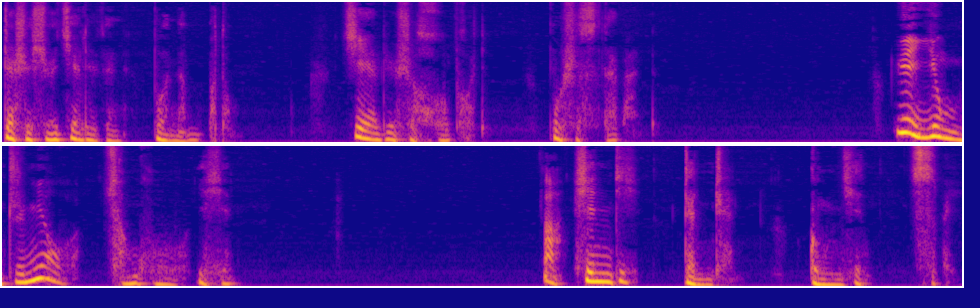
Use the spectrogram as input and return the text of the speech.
这是学戒律的人不能不懂。戒律是活泼的，不是死呆板的。运用之妙啊，存乎一心啊，心地真诚、恭敬。慈悲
